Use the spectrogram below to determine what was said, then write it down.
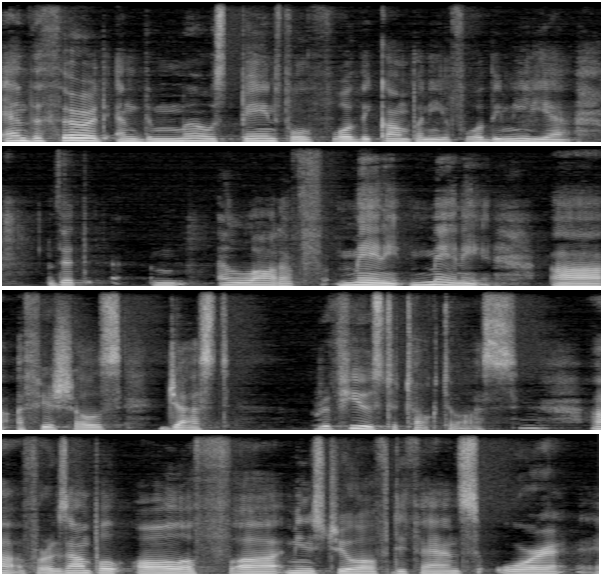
And the third, and the most painful for the company, for the media, that um, a lot of many, many uh, officials just refused to talk to us. Mm. Uh, for example, all of uh, Ministry of Defense or uh,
